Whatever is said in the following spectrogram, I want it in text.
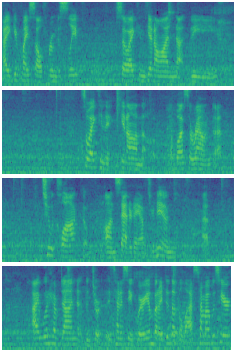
I give myself room to sleep so I can get on the so I can get on a bus around uh, two o'clock on Saturday afternoon. Uh, I would have done the, the Tennessee Aquarium, but I did that the last time I was here.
